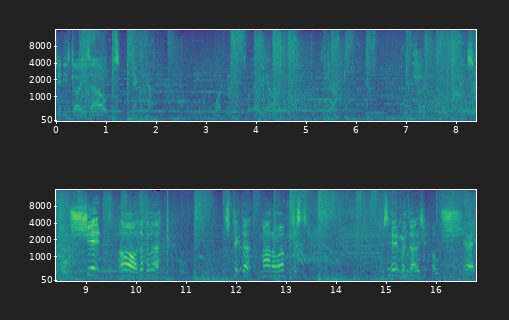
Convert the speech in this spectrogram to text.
Take these guys out. Next customer. What? Oh, there we go. I'm trying to fix- Oh shit! Oh look at that! Just picked that mano up and just just hit him with that. Oh shit!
